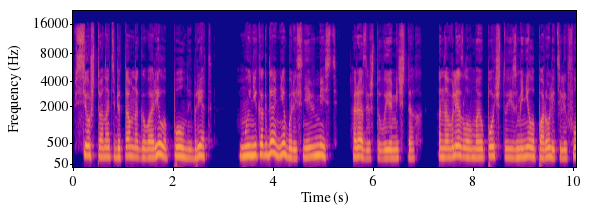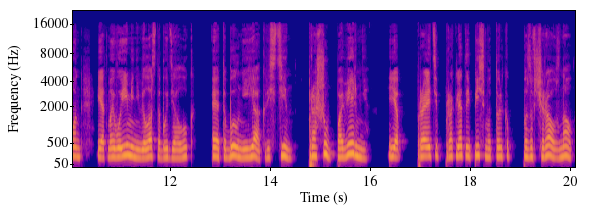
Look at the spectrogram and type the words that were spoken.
Все, что она тебе там наговорила, полный бред. Мы никогда не были с ней вместе, разве что в ее мечтах. Она влезла в мою почту и изменила пароль и телефон, и от моего имени вела с тобой диалог. Это был не я, Кристин. Прошу, поверь мне. Я про эти проклятые письма только позавчера узнал.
